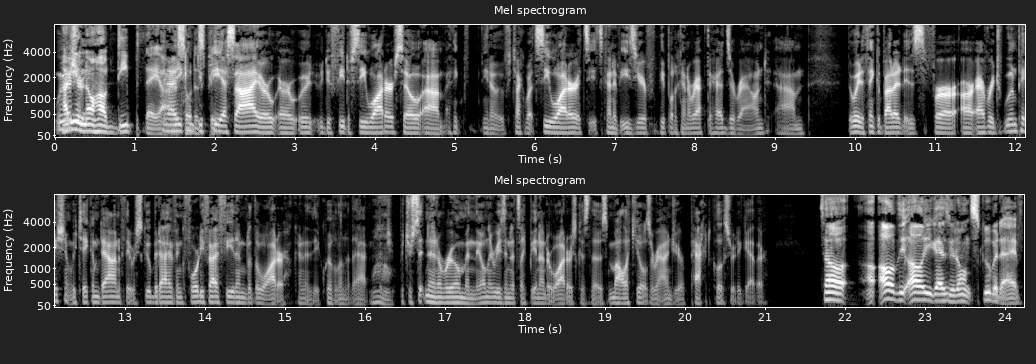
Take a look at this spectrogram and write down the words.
We how measure, do you know how deep they are? You, know, you so can do speak? PSI or, or we do feet of seawater. So um, I think you know if you talk about seawater, it's it's kind of easier for people to kind of wrap their heads around. The way to think about it is for our, our, average wound patient, we take them down if they were scuba diving 45 feet under the water, kind of the equivalent of that. Wow. But, you, but you're sitting in a room, and the only reason it's like being underwater is because those molecules around you are packed closer together. So all the all you guys who don't scuba dive,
